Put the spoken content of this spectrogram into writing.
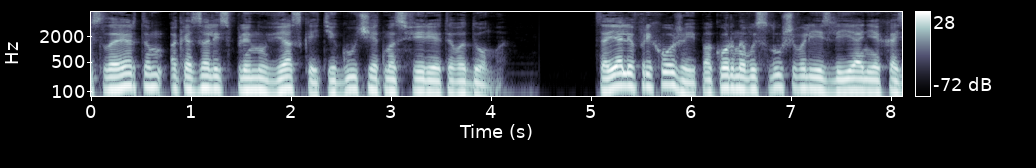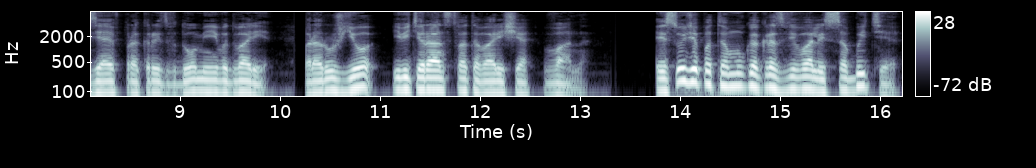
с Лаэртом оказались в плену вязкой, тягучей атмосфере этого дома. Стояли в прихожей и покорно выслушивали излияния хозяев про крыс в доме и во дворе, про ружье и ветеранство товарища Вана. И судя по тому, как развивались события,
